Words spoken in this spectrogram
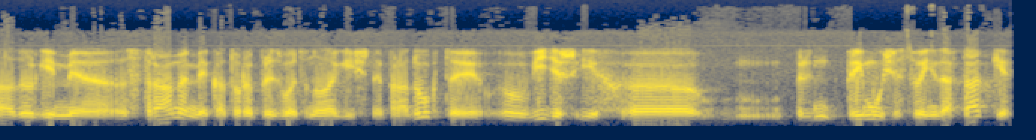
э, другими странами, которые производят аналогичные продукты, увидишь их э, преимущества и недостатки,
